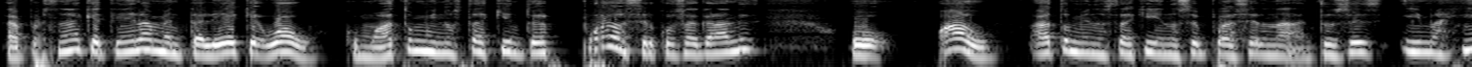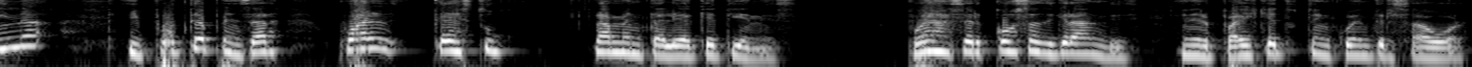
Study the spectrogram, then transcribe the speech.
La persona que tiene la mentalidad de que, wow, como Atomy no está aquí, entonces puedo hacer cosas grandes. O, wow, Atomy no está aquí no se puede hacer nada. Entonces, imagina y ponte a pensar cuál crees tú la mentalidad que tienes. Puedes hacer cosas grandes en el país que tú te encuentres ahora.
